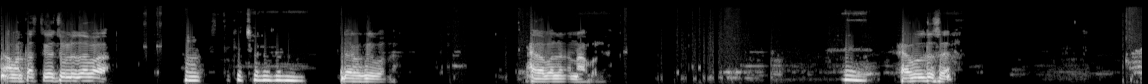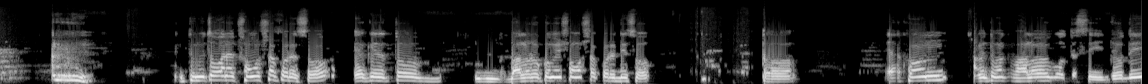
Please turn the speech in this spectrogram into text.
আমার কাছ থেকে চলে যাবা? আমার কাছ থেকে চলে যাবে। দেখো কি বলে। হ্যাঁ বলে না না বলে। হ্যাঁ। হ্যাঁ বলতেছে। তুমি তো অনেক সমস্যা করেছ একে তো ভালো রকমের সমস্যা করে দিছো। তো এখন আমি তোমাকে ভালোভাবে বলতেছি যদি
